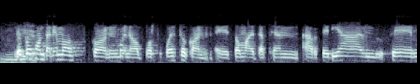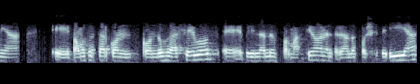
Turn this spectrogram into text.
Después contaremos con, bueno, por supuesto, con eh, toma de tensión arterial, leucemia. vamos a estar con, con dos gallegos brindando información, entregando folletería.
